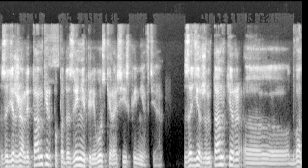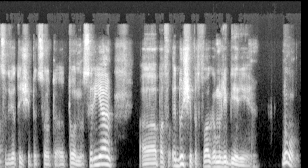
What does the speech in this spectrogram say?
задержали танкер по подозрению перевозки российской нефти. Задержан танкер, 22 э, 500 э, тонн сырья, э, идущий под флагом Либерии. Ну,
